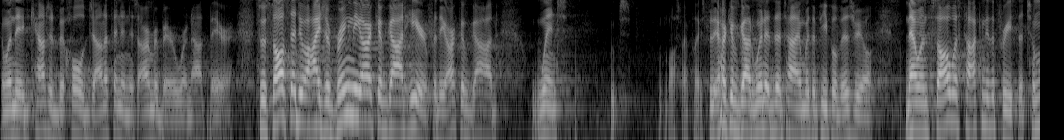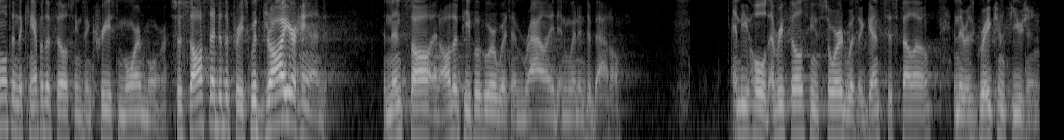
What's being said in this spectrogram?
And when they had counted, behold, Jonathan and his armor bearer were not there. So Saul said to Ahijah, Bring the ark of God here, for the ark of God went. Oops lost my place. For the ark of God went at the time with the people of Israel. Now, when Saul was talking to the priest, the tumult in the camp of the Philistines increased more and more. So Saul said to the priest, Withdraw your hand. And then Saul and all the people who were with him rallied and went into battle. And behold, every Philistine's sword was against his fellow, and there was great confusion.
